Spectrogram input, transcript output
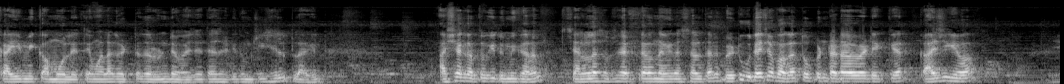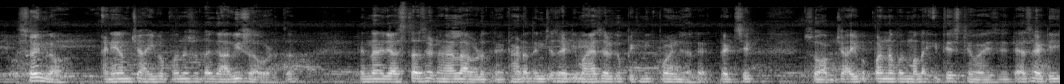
काही मी कमवले ते मला घट्ट धरून ठेवायचं आहे त्यासाठी तुमची हेल्प लागेल. आशा करतो की तुम्ही कराल. चॅनलला सबस्क्राईब करा नवीन असाल तर भेटू उद्याच्या भागात. तो पण टाटा बाय टेक केअर काळजी घ्यावा. स्वयं गाव आणि आमच्या आई बाप्पांना सुद्धा गावीच आवडतं. त्यांना जास्त असं ठाण्याला आवडत नाही. ठाणा त्यांच्यासाठी माझ्यासारखं पिकनिक पॉईंट झालं आहे दॅट्स इट सो आमच्या आई बाप्पांना पण मला इथेच ठेवायचं आहे त्यासाठी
